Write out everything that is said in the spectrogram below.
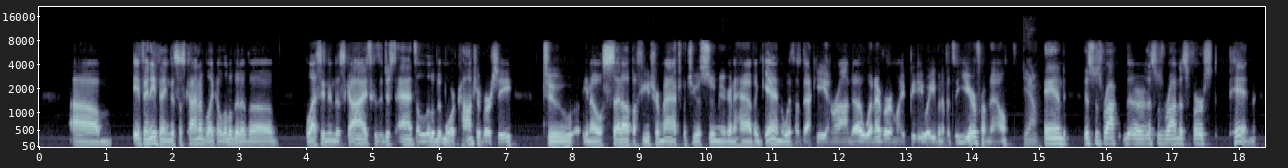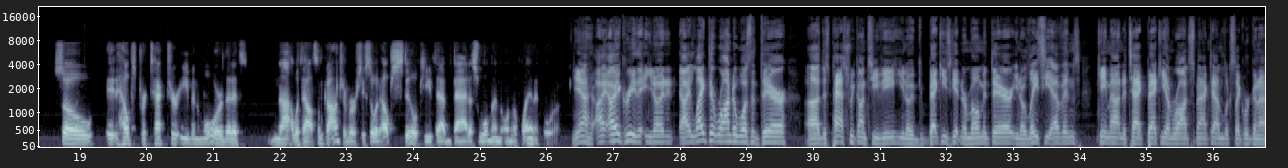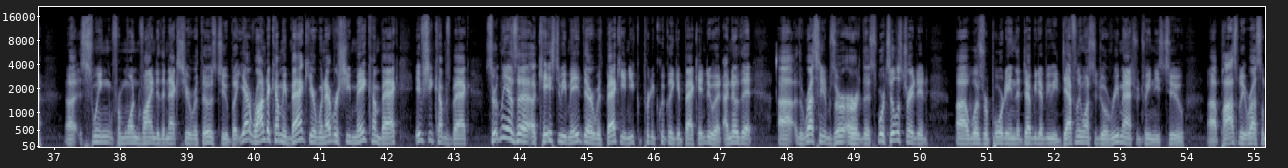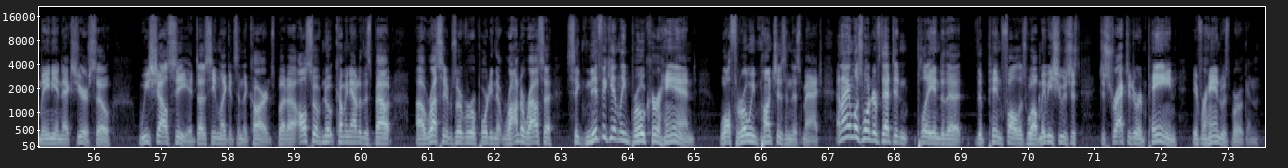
Um, if anything, this is kind of like a little bit of a blessing in disguise because it just adds a little bit more controversy to you know set up a future match, which you assume you're going to have again with a Becky and Ronda, whenever it might be, even if it's a year from now. Yeah. And this was Rock, or this was Ronda's first pin, so it helps protect her even more that it's not without some controversy. So it helps still keep that baddest woman on the planet for her. Yeah, I, I agree that you know I like that Ronda wasn't there uh, this past week on TV. You know, Becky's getting her moment there. You know, Lacey Evans came out and attacked Becky on Raw and SmackDown. Looks like we're gonna uh, swing from one vine to the next here with those two. But yeah, Ronda coming back here whenever she may come back, if she comes back, certainly has a, a case to be made there with Becky, and you could pretty quickly get back into it. I know that uh, the Wrestling Observer or the Sports Illustrated uh, was reporting that WWE definitely wants to do a rematch between these two, uh, possibly at WrestleMania next year. So we shall see. It does seem like it's in the cards. But uh, also of note coming out of this bout, uh, Wrestling Observer reporting that Ronda Rousey significantly broke her hand while throwing punches in this match. And I almost wonder if that didn't play into the, the pinfall as well. Maybe she was just distracted or in pain if her hand was broken.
